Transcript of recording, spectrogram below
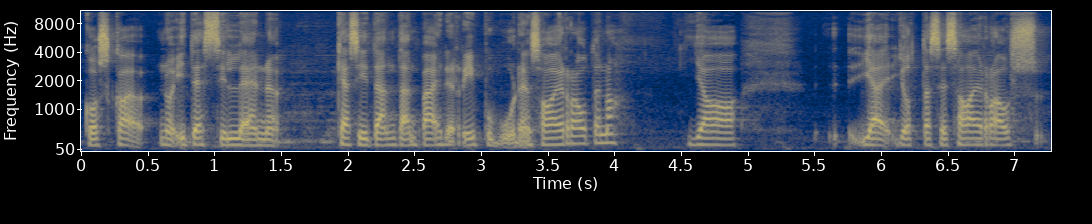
koska no itse silleen käsitän tämän päihderiippuvuuden sairautena ja, ja jotta se sairaus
